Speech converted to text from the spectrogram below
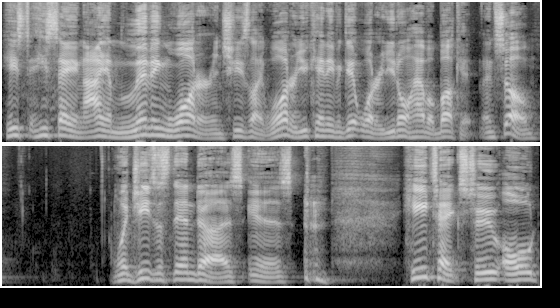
He's, he's saying, I am living water. And she's like, water? You can't even get water. You don't have a bucket. And so what Jesus then does is he takes two Old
